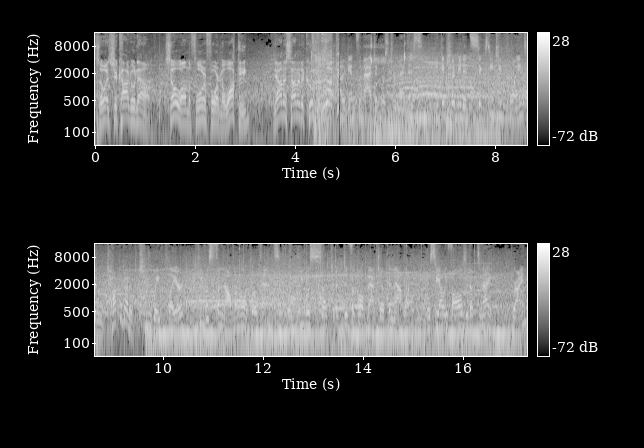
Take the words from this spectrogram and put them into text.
So it's Chicago now. So on the floor for Milwaukee, Giannis Antetokounmpo. Look against the Magic was tremendous. He contributed 62 points, and talk about a two-way player. He was phenomenal at both ends. He was such a difficult matchup in that one. We'll see how he follows it up tonight. Brian?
